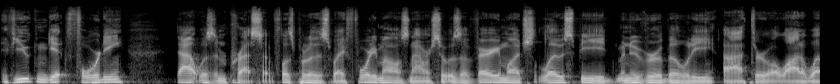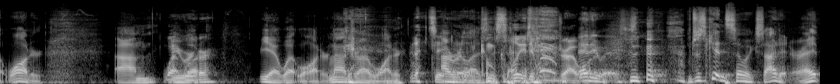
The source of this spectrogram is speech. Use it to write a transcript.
if you can get 40, that was impressive. Let's put it this way: 40 miles an hour. So it was a very much low speed maneuverability uh, through a lot of wet water. Um, Wet we were- water? Yeah, wet water, not dry water. That's it. I realize it's completely different dry water. Anyways, I'm just getting so excited. All right.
